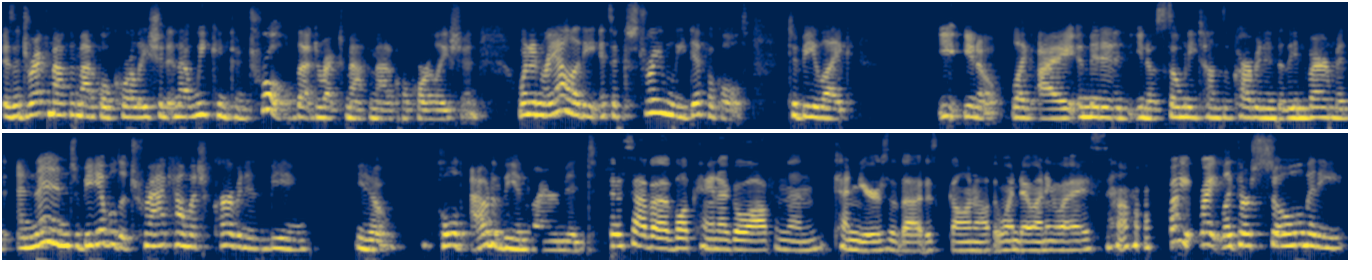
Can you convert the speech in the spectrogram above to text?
is a direct mathematical correlation and that we can control that direct mathematical correlation. When in reality, it's extremely difficult to be like, you, you know, like I emitted, you know, so many tons of carbon into the environment. And then to be able to track how much carbon is being, you know, pulled out of the environment. Just have a volcano go off and then 10 years of that is gone out the window anyway. So right, right. Like there are so many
